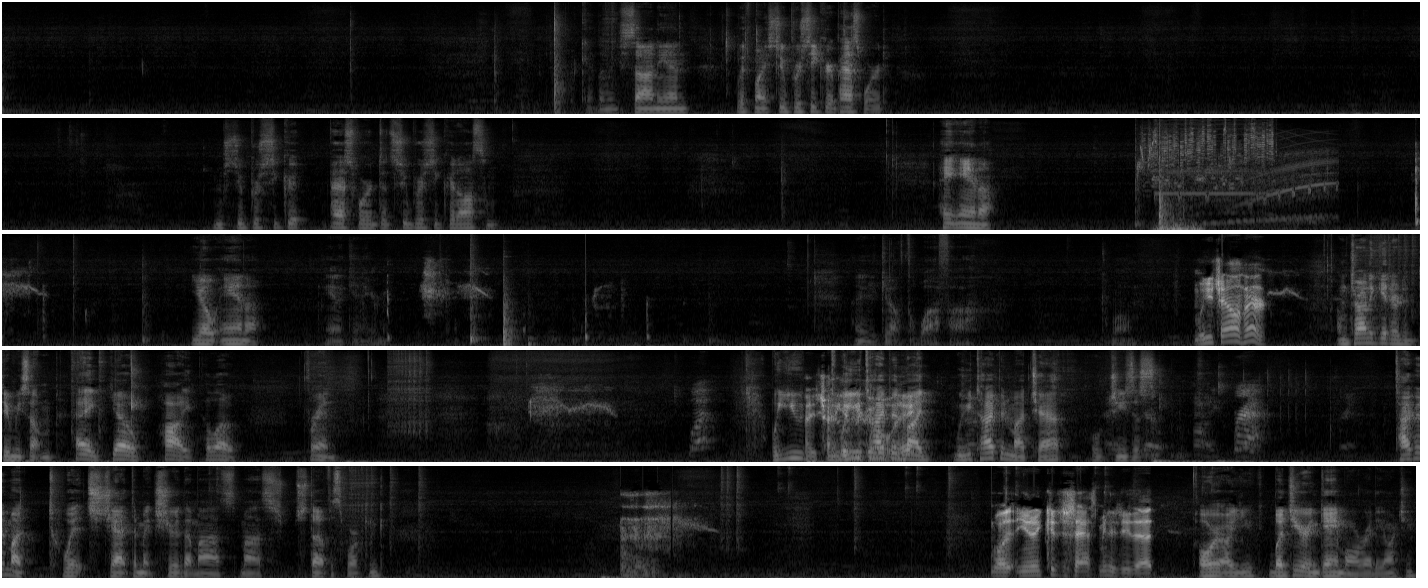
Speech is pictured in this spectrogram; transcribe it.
Okay, let me sign in with my super secret password. My super secret password that's super secret awesome. Hey Anna. Yo, Anna. Anna can't hear me. I need to get off the Wi Fi. Come on. What are you telling her? I'm trying to get her to do me something. Hey, yo, hi, hello, friend. What? Will you you trying will get you type in my will you type in my chat? Oh Jesus. Type in my Twitch chat to make sure that my my stuff is working. Well, you know, you could just ask me to do that. Or are you but you're in game already, aren't you?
